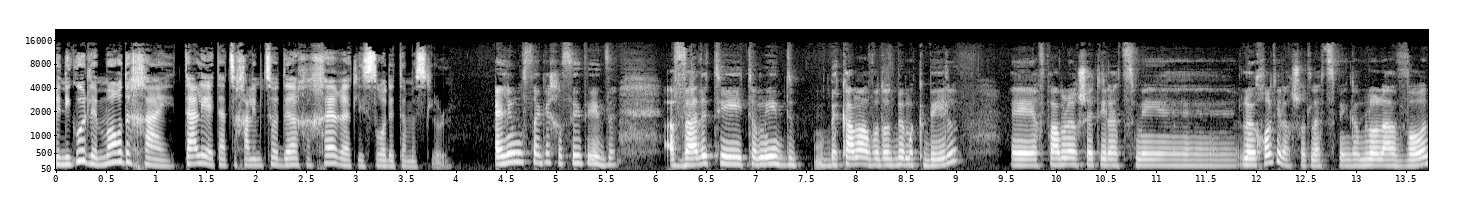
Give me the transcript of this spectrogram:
בניגוד למרדכי, טלי הייתה צריכה למצוא דרך אחרת לשרוד את המסלול. אין לי מושג איך עשיתי את זה. עבדתי תמיד בכמה עבודות במקביל. אה, אף פעם לא הרשיתי לעצמי, אה, לא יכולתי להרשות לעצמי גם לא לעבוד.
